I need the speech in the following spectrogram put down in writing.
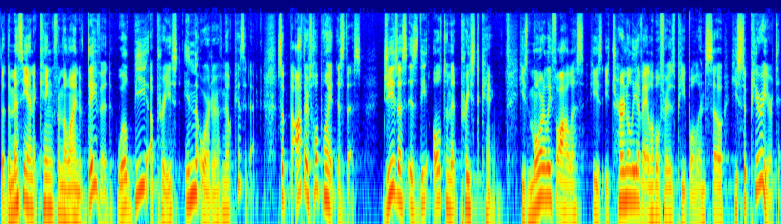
that the messianic king from the line of David will be a priest in the order of Melchizedek. So the author's whole point is this Jesus is the ultimate priest king. He's morally flawless, he's eternally available for his people, and so he's superior to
